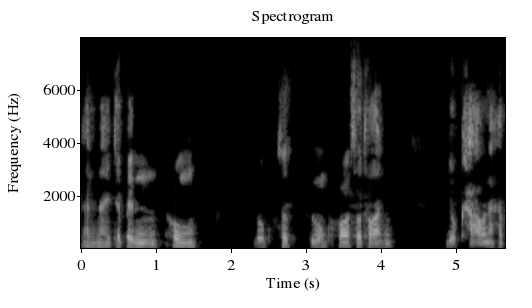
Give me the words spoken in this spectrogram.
ด้านในจะเป็นองค์หลวงพ่อหลวงพ่อโสธรหยกขาวนะครับ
